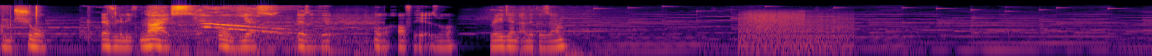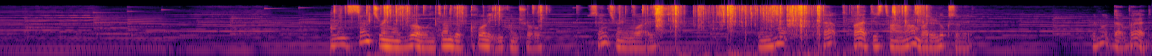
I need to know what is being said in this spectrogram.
I'm sure every elite nice. Oh yes, there's a hit. Oh, half a hit as well. Radiant Alakazam. Centering as well in terms of quality control. Centering wise, they're not that bad this time around by the looks of it. They're not that bad.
